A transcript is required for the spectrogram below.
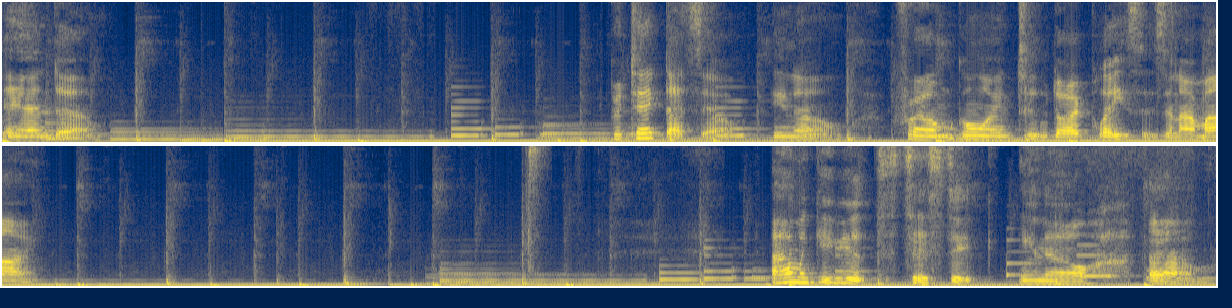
And uh, protect ourselves, you know, from going to dark places in our mind. I'm gonna give you a statistic, you know. Um,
